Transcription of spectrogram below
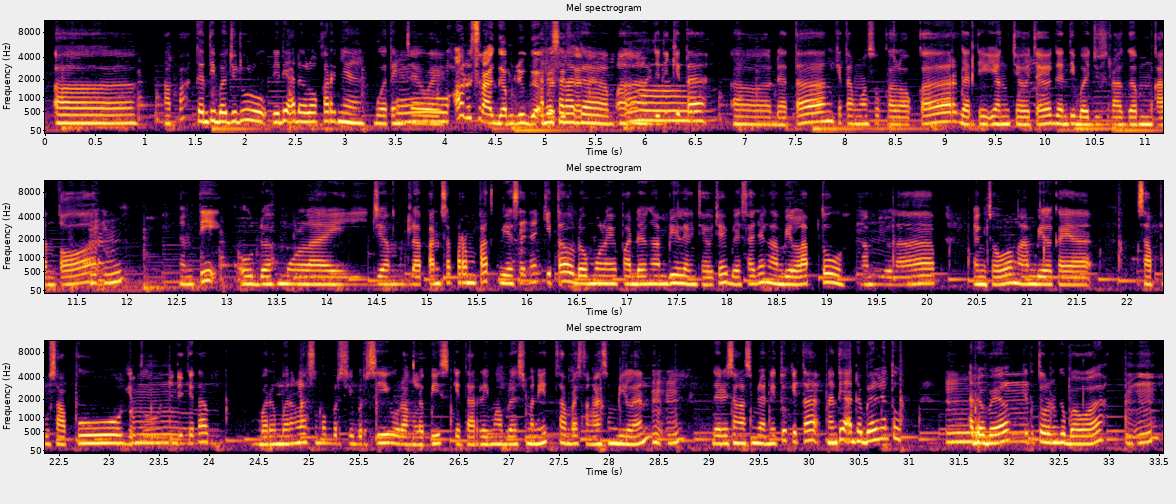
eh apa? Ganti baju dulu. Jadi ada lokernya buat yang cewek. Oh, ada seragam juga. Ada sana. seragam. Eh, Oh. Jadi kita eh, datang, kita masuk ke loker, ganti yang cewek-cewek ganti baju seragam kantor. Mm-mm. Nanti udah mulai jam 8 seperempat biasanya kita udah mulai pada ngambil yang cewek-cewek biasanya ngambil lap tuh, ngambil lap. Yang cowok ngambil kayak sapu-sapu gitu. Hmm. Jadi kita bareng-bareng lah semua bersih-bersih kurang lebih sekitar 15 menit sampai setengah sembilan. Mm-mm. Dari setengah sembilan itu kita nanti ada belnya tuh, Mm. ada bel, kita turun ke bawah, Mm-mm.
